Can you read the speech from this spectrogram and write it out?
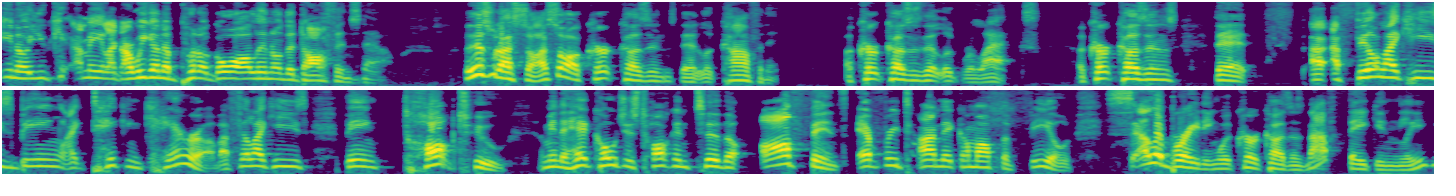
you know, you can, I mean, like, are we gonna put a go all in on the Dolphins now? But this is what I saw. I saw a Kirk Cousins that looked confident, a Kirk Cousins that looked relaxed, a Kirk Cousins that I, I feel like he's being like taken care of. I feel like he's being talked to. I mean, the head coach is talking to the offense every time they come off the field, celebrating with Kirk Cousins, not fakingly.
